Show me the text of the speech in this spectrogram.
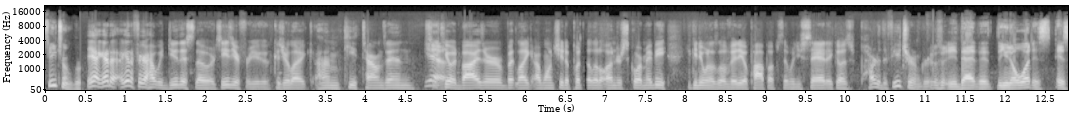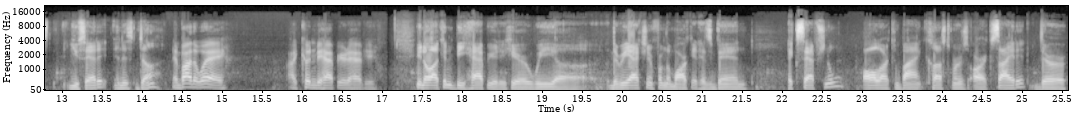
Futurum Group. Yeah, I gotta I gotta figure out how we do this though. or it's easier for you because you're like I'm Keith Townsend, Yeah. CTO advisor, but like I want you to put the little underscore. Maybe you can do one of those little video pop-ups that when you say it, it goes part of the Futurum group. That, that- you know what? It's, it's, you said it, and it's done. And by the way, I couldn't be happier to have you. You know, I couldn't be happier to hear we uh, the reaction from the market has been exceptional. All our combined customers are excited. They're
